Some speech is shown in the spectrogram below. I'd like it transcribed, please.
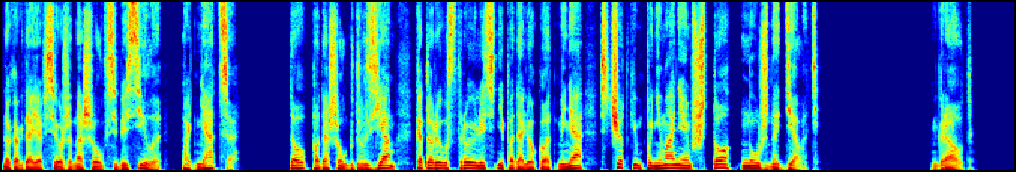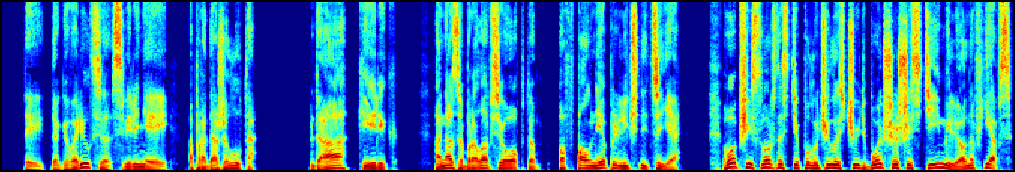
Но когда я все же нашел в себе силы подняться, то подошел к друзьям, которые устроились неподалеку от меня с четким пониманием, что нужно делать. «Граут, ты договорился с Веринеей о продаже лута?» «Да, Кирик. Она забрала все оптом, по вполне приличной цене. В общей сложности получилось чуть больше шести миллионов евс.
